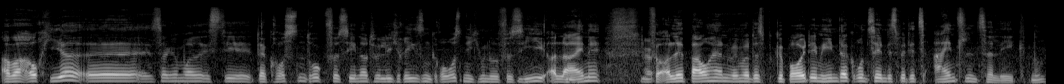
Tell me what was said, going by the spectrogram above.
Aber auch hier, äh, sage ich mal, ist die, der Kostendruck für Sie natürlich riesengroß. Nicht nur für Sie mhm. alleine, ja. für alle Bauherren. Wenn wir das Gebäude im Hintergrund sehen, das wird jetzt einzeln zerlegt. Ne?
